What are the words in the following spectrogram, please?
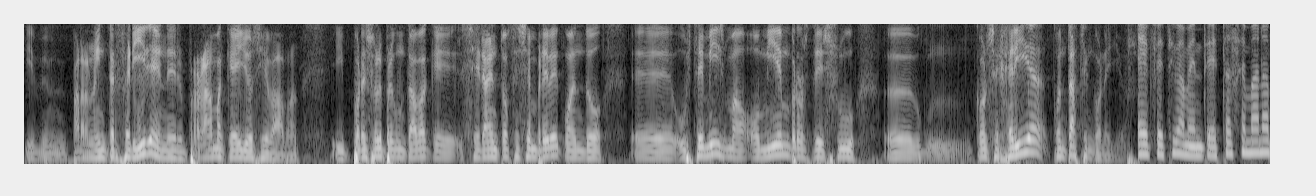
mm, para no interferir en el programa que ellos llevaban. Y por eso le preguntaba que será entonces en breve cuando eh, usted misma o miembros de su eh, consejería contacten con ellos. Efectivamente, esta semana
